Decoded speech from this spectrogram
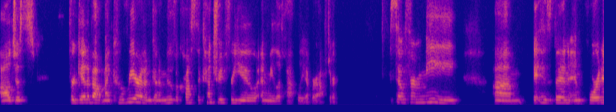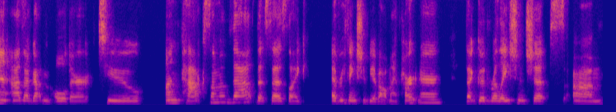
I'll just forget about my career and I'm going to move across the country for you. And we live happily ever after. So for me, um, it has been important as I've gotten older to unpack some of that that says like everything should be about my partner that good relationships um,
